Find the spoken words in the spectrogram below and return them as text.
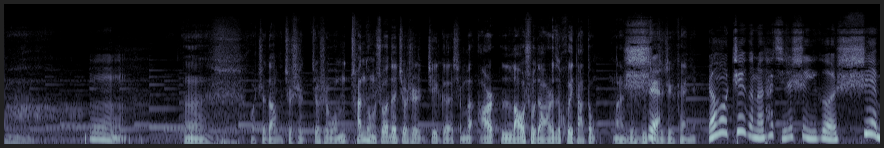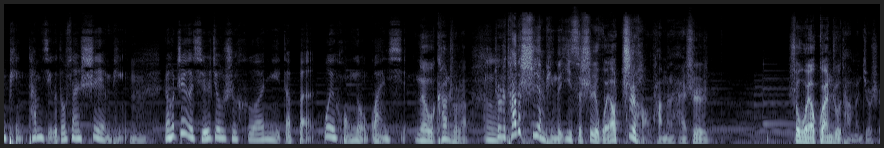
啊，嗯，嗯，我知道了，就是就是我们传统说的，就是这个什么儿老鼠的儿子会打洞啊，就是是就是这个概念，然后这个呢，它其实是一个试验品，他们几个都算试验品。嗯，然后这个其实就是和你的本魏红有关系，那我看出来了，嗯就是他的试验品的意思是我要治好他们，还是说我要关注他们？就是。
